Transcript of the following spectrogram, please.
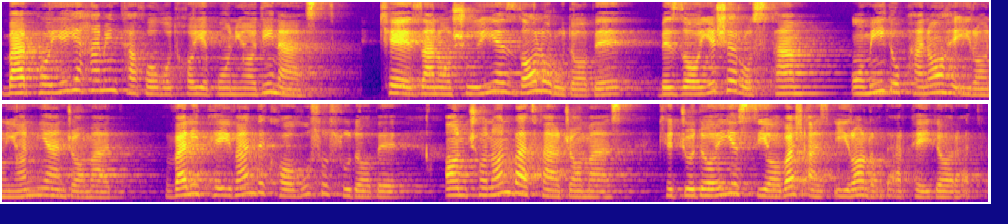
بر پایه همین تفاوتهای بنیادین است که زناشویی زال و رودابه به زایش رستم امید و پناه ایرانیان می انجامد ولی پیوند کاووس و سودابه آنچنان بدفرجام است که جدایی سیاوش از ایران را در پی دارد.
